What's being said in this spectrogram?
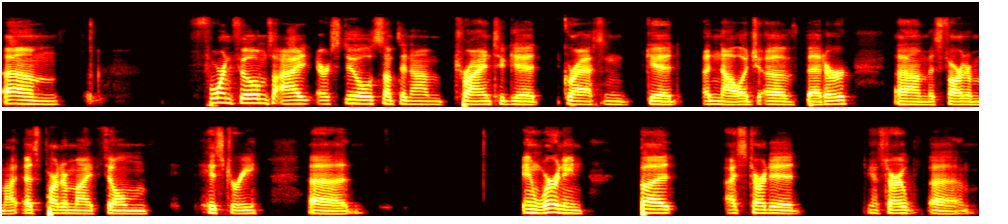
Um, foreign films, I are still something I'm trying to get grasp and get a knowledge of better um, as part of my as part of my film history uh, and learning but I started, you know, started um,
